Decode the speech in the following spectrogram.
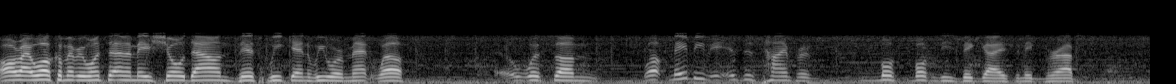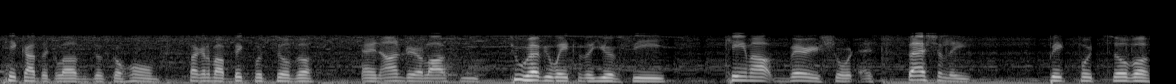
All right, welcome everyone to MMA Showdown. This weekend we were met well with some, well, maybe it's time for both both of these big guys to maybe perhaps take out the gloves and just go home. Talking about Bigfoot Silva and Andrei Arlovski, two heavyweights of the UFC, came out very short, especially Bigfoot Silva.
